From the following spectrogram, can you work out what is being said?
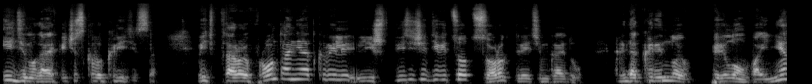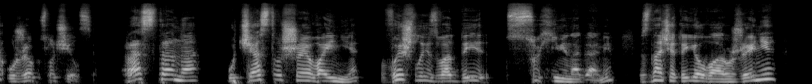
и демографического кризиса. Ведь второй фронт они открыли лишь в 1943 году, когда коренной перелом в войне уже случился. Раз страна, участвовавшая в войне, вышла из воды с сухими ногами, значит ее вооружение –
